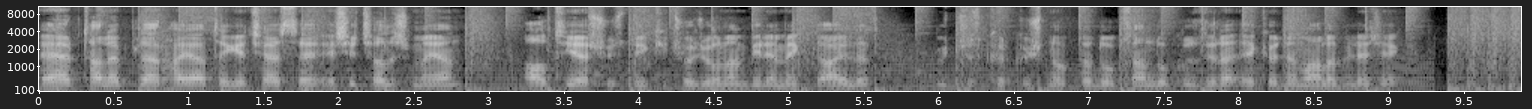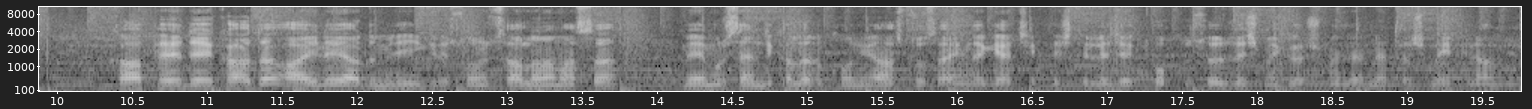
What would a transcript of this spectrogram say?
Eğer talepler hayata geçerse eşi çalışmayan 6 yaş üstü iki çocuğu olan bir emekli aylık 343.99 lira ek ödeme alabilecek. KPDK'da aile yardımı ile ilgili sonuç sağlanamazsa memur sendikaları konuyu Ağustos ayında gerçekleştirilecek toplu sözleşme görüşmelerine taşımayı planlıyor.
